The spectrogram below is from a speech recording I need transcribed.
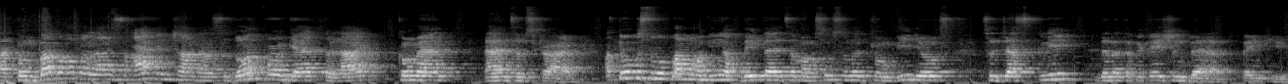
At kung bago ka pa lang sa aking channel, so don't forget to like, comment, and subscribe. At kung gusto mo pang maging updated sa mga susunod kong videos, so just click the notification bell. Thank you.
